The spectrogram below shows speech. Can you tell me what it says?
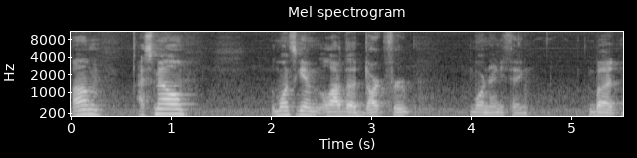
Um, I smell once again a lot of the dark fruit more than anything, but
